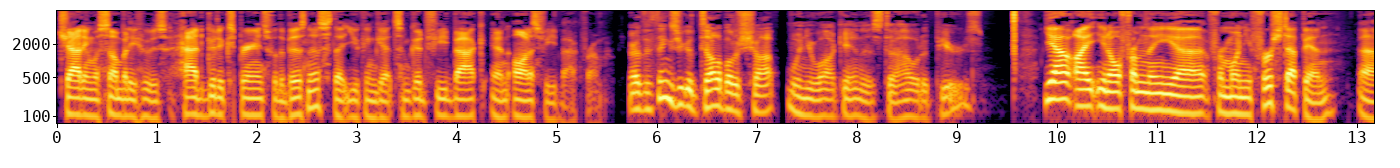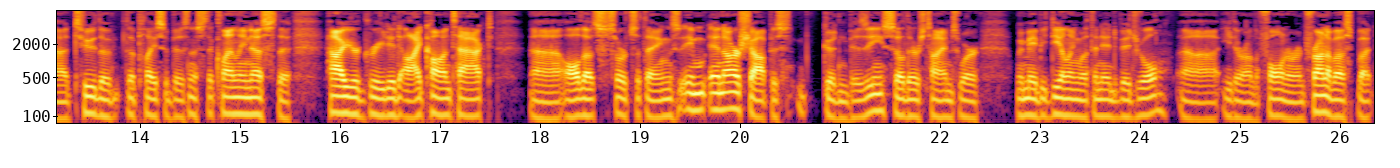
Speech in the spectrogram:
chatting with somebody who's had good experience with a business that you can get some good feedback and honest feedback from. Are there things you could tell about a shop when you walk in as to how it appears? Yeah, I you know from the uh, from when you first step in uh, to the the place of business, the cleanliness, the how you're greeted, eye contact, uh, all those sorts of things. In, in, our shop is good and busy, so there's times where we may be dealing with an individual uh, either on the phone or in front of us, but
